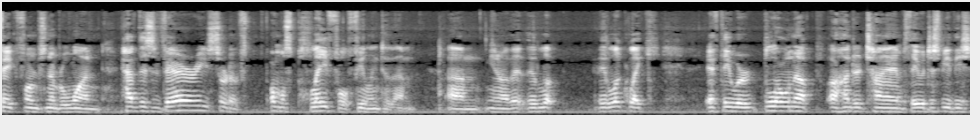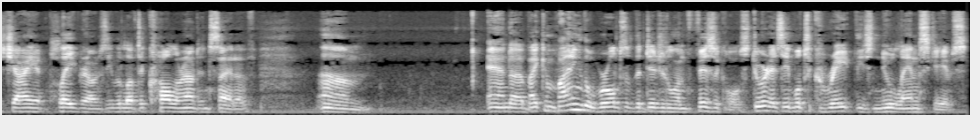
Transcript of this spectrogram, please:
Fake Forms Number One, have this very sort of almost playful feeling to them. Um, you know, they, they, look they look like if they were blown up a hundred times, they would just be these giant playgrounds you would love to crawl around inside of. Um, and uh, by combining the worlds of the digital and physical, Stuart is able to create these new landscapes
